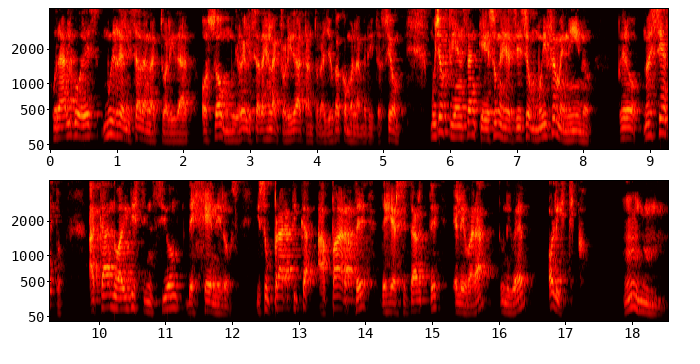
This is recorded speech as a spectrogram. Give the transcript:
Por algo es muy realizada en la actualidad, o son muy realizadas en la actualidad, tanto la yoga como la meditación. Muchos piensan que es un ejercicio muy femenino, pero no es cierto. Acá no hay distinción de géneros y su práctica, aparte de ejercitarte, elevará tu nivel holístico. Mm,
